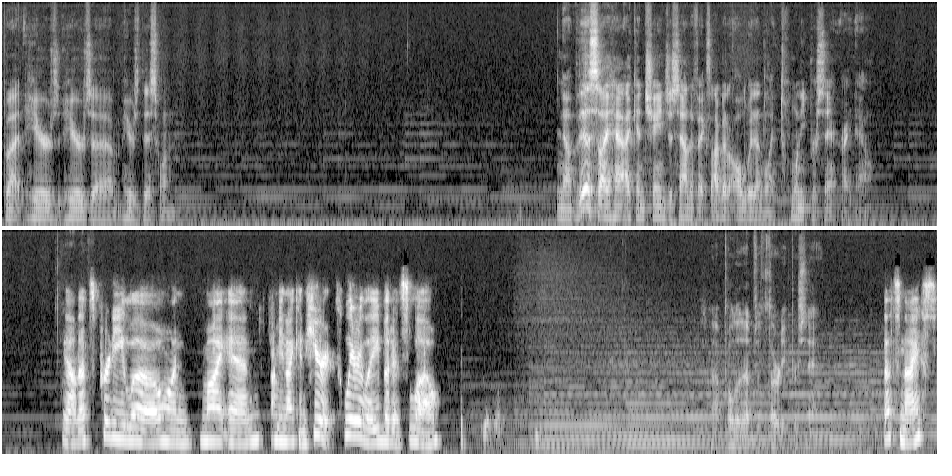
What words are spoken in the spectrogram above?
But here's here's um, here's this one. Now this I ha- I can change the sound effects. I've got it all the way down to like 20% right now. Yeah, that's pretty low on my end. I mean, I can hear it clearly, but it's low. So I pulled it up to 30%. That's nice.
